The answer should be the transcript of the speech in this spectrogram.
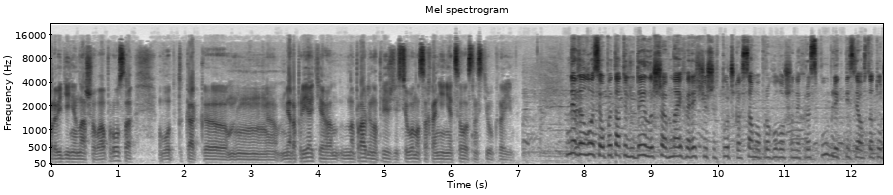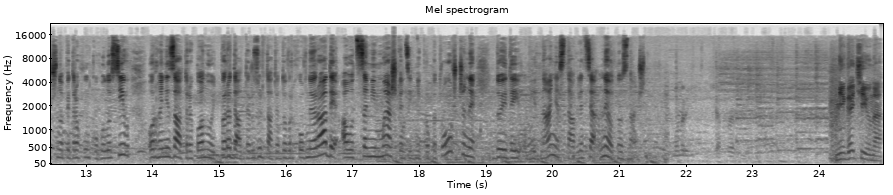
проведение нашего опроса вот, как э, м, мероприятие направлено прежде всего на сохранение целостности Украины. Не вдалося опитати людей лише в найгарячіших точках самопроголошених республік. Після остаточного підрахунку голосів організатори планують передати результати до Верховної Ради. А от самі мешканці Дніпропетровщини до ідей об'єднання ставляться неоднозначно. Негативно.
